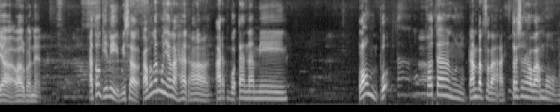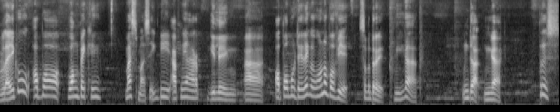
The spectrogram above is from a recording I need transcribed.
Ya, awal panen. Atau gini, misal kamu kan punya lahan, ah, arep buat tanami lombok kota kan terserah terserah awakmu lah iku apa wong PG Mas, Mas, ini aku harus giling. Ah, apa modelnya kok ngono apa piye? Sebenarnya? Enggak. Enggak, enggak. Terus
